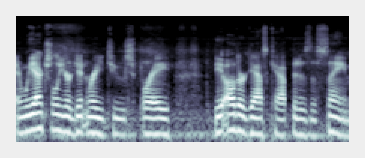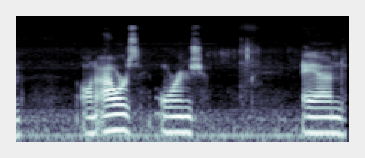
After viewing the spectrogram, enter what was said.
And we actually are getting ready to spray the other gas cap that is the same. On ours, orange. And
